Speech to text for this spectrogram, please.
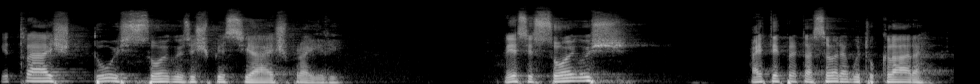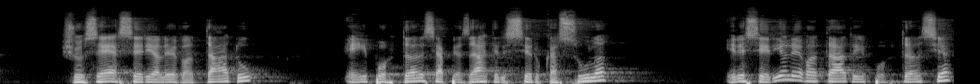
e traz dois sonhos especiais para ele. Nesses sonhos, a interpretação era muito clara. José seria levantado em importância, apesar dele ser o caçula, ele seria levantado em importância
